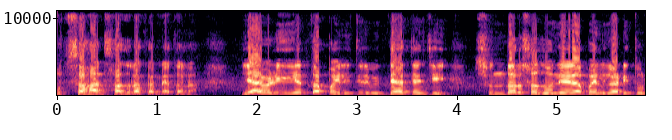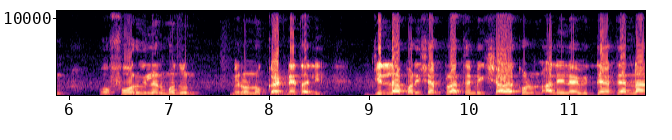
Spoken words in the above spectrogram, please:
उत्साहात साजरा करण्यात आला. यावेळी इयत्ता पहिलीतील विद्यार्थ्यांची सुंदर सजवलेल्या बैलगाडीतून व फोर व्हीलरमधून मिरवणूक काढण्यात आली. जिल्हा परिषद प्राथमिक शाळाकडून आलेल्या विद्यार्थ्यांना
